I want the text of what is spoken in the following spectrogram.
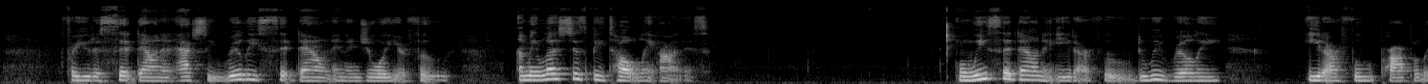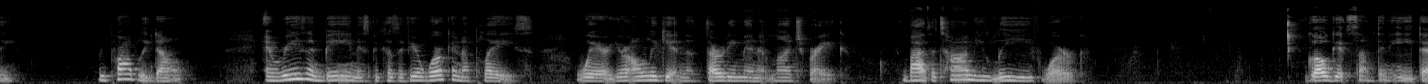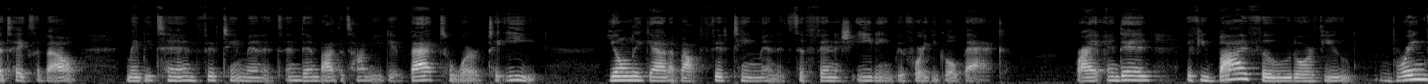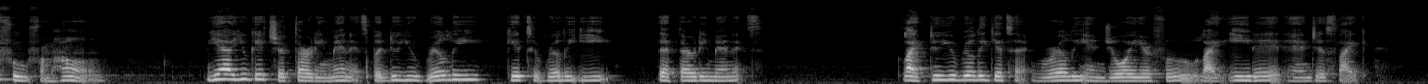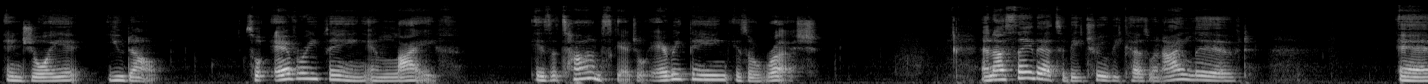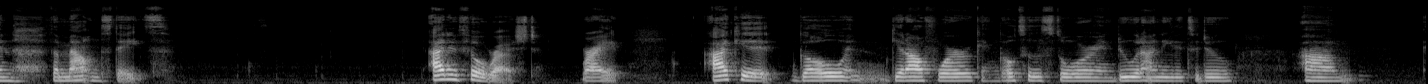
for you to sit down and actually really sit down and enjoy your food. I mean, let's just be totally honest. When we sit down and eat our food, do we really eat our food properly? We probably don't. And reason being is because if you're working a place where you're only getting a 30 minute lunch break, by the time you leave work, go get something to eat. That takes about maybe 10, 15 minutes. And then by the time you get back to work to eat, you only got about 15 minutes to finish eating before you go back right? And then if you buy food or if you bring food from home, yeah, you get your 30 minutes, but do you really get to really eat that 30 minutes? Like, do you really get to really enjoy your food? Like, eat it and just like enjoy it? You don't. So, everything in life is a time schedule, everything is a rush. And I say that to be true because when I lived in the mountain states, I didn't feel rushed, right? I could go and get off work and go to the store and do what I needed to do. Um,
